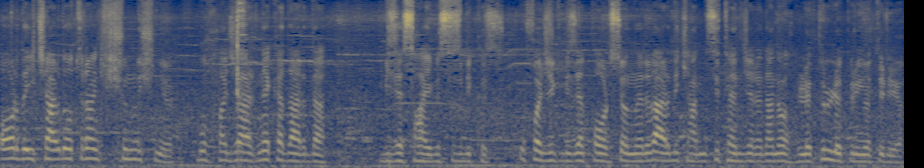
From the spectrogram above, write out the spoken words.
Orada içeride oturan kişi şunu düşünüyor. Bu Hacer ne kadar da bize saygısız bir kız. Ufacık bize porsiyonları verdi kendisi tencereden oh löpür löpür götürüyor.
